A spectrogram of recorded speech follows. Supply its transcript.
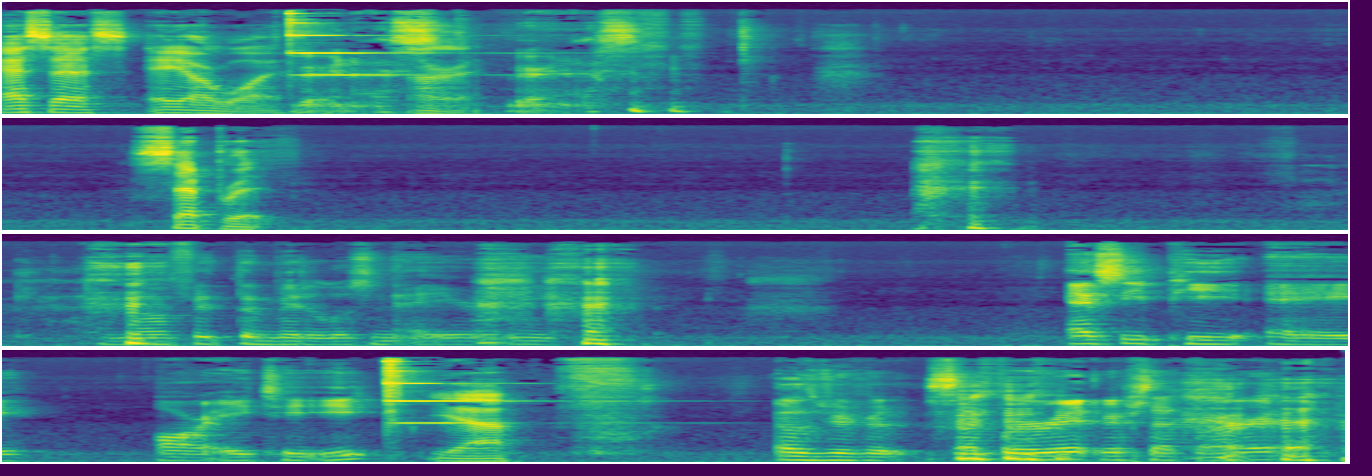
S S A R Y. Very nice. All right. Very nice. Separate. I don't know if it, the middle is an A or an E. S E P A R A T E. Yeah. I was for separate or separate.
